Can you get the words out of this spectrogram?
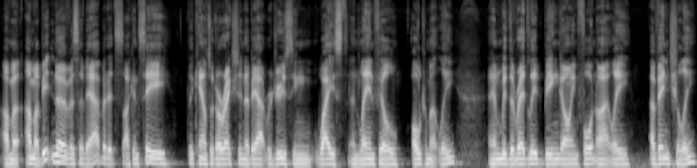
I'm a, I'm a bit nervous about, but it's I can see the council direction about reducing waste and landfill ultimately, and with the red lid being going fortnightly eventually.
